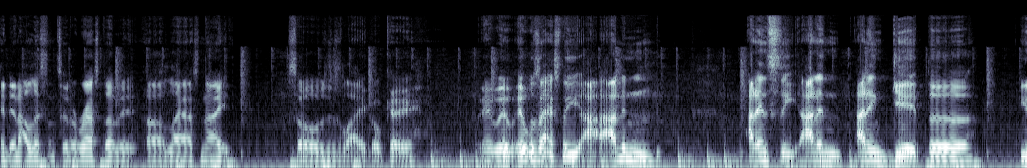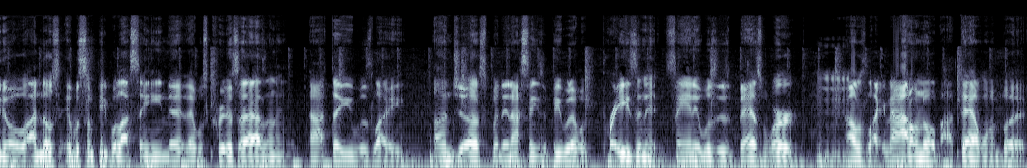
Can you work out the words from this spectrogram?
and then I listened to the rest of it uh, last night. So it was just like okay, it, it, it was actually I, I didn't I didn't see I didn't I didn't get the you know, I know it was some people I seen that, that was criticizing it. I think it was like unjust, but then I seen some people that was praising it, saying it was his best work. Mm. I was like, nah, I don't know about that one, but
